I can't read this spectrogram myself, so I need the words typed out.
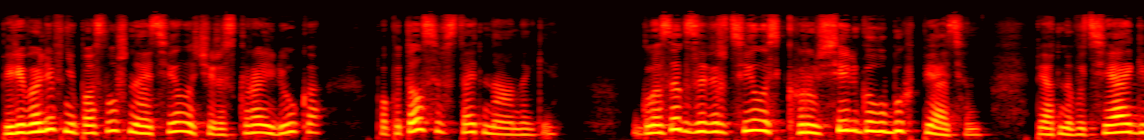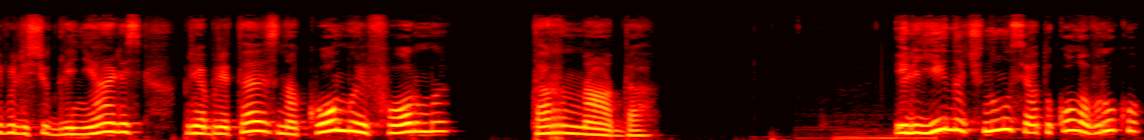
Перевалив непослушное тело через край люка, попытался встать на ноги. В глазах завертелась карусель голубых пятен, Пятна вытягивались, удлинялись, приобретая знакомые формы торнадо. Ильей начнулся от укола в руку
